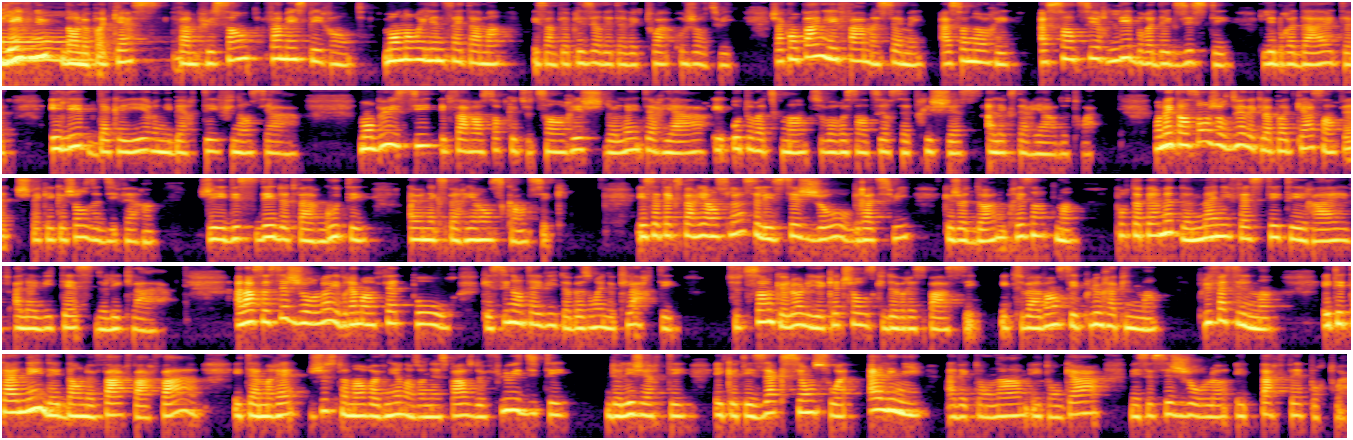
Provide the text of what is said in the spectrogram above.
Bienvenue dans le podcast Femmes puissantes, Femmes inspirantes. Mon nom est Lynne Saint-Amand et ça me fait plaisir d'être avec toi aujourd'hui. J'accompagne les femmes à s'aimer, à s'honorer, à se sentir libres d'exister, libres d'être et libres d'accueillir une liberté financière. Mon but ici est de faire en sorte que tu te sens riche de l'intérieur et automatiquement tu vas ressentir cette richesse à l'extérieur de toi. Mon intention aujourd'hui avec le podcast, en fait, je fais quelque chose de différent j'ai décidé de te faire goûter à une expérience quantique. Et cette expérience-là, c'est les six jours gratuits que je donne présentement pour te permettre de manifester tes rêves à la vitesse de l'éclair. Alors, ce six jours-là est vraiment fait pour que si dans ta vie, tu as besoin de clarté, tu te sens que là, il y a quelque chose qui devrait se passer et que tu vas avancer plus rapidement, plus facilement, et tu es tanné d'être dans le faire, faire, faire, et tu aimerais justement revenir dans un espace de fluidité, de légèreté, et que tes actions soient alignées avec ton âme et ton cœur, mais ce séjour-là est parfait pour toi.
